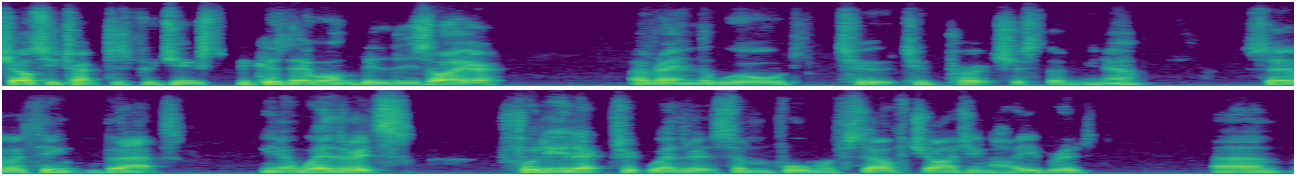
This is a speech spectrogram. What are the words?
Chelsea tractors produced because there won't be the desire around the world to to purchase them. You know, so I think that you know whether it's fully electric, whether it's some form of self charging hybrid, um,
